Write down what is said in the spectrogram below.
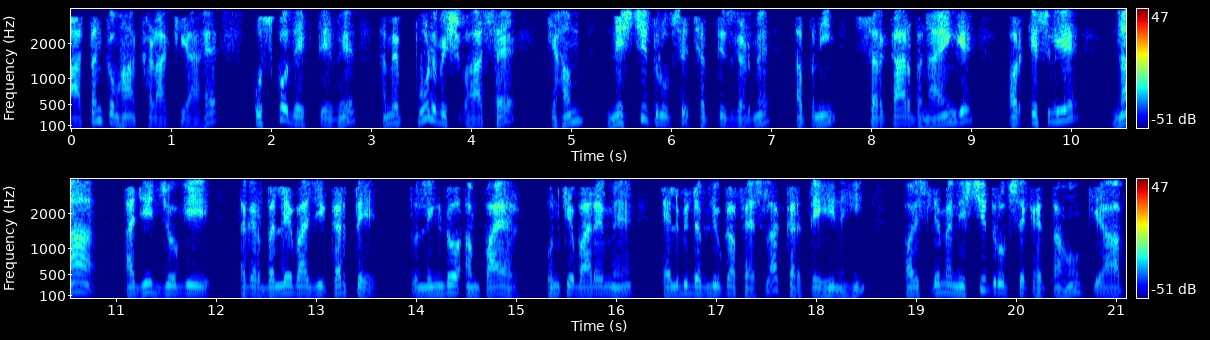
आतंक वहाँ खड़ा किया है, उसको देखते हुए हमें पूर्ण विश्वास है कि हम निश्चित रूप से छत्तीसगढ़ में अपनी सरकार बनाएँगे। और इसलिए ना अजीत जोगी अगर बल्लेबाजी करते तो लिंगडो अंपायर उनके बारे में एलबीडब्ल्यू का फैसला करते ही नहीं। और इसलिए मैं निश्चित रूप से कहता हूँ कि आप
